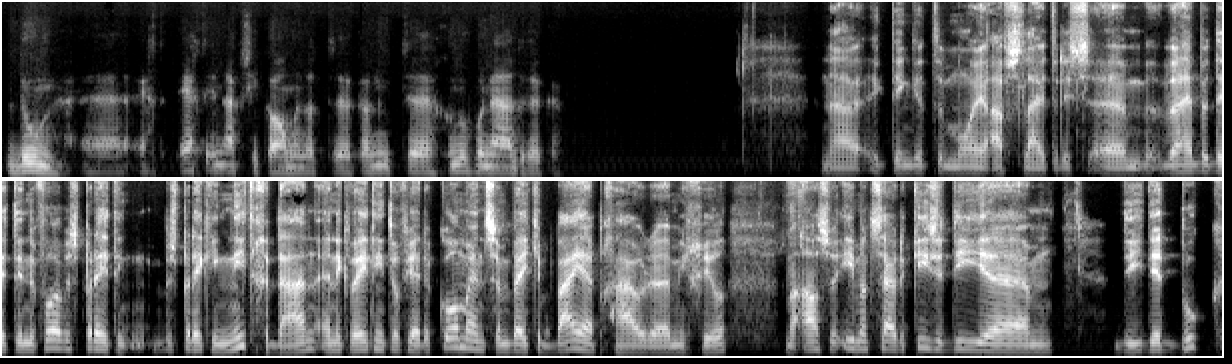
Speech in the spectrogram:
doen, echt, echt in actie komen, dat kan ik niet genoeg benadrukken. Nou, ik denk dat het een mooie afsluiter is. Um, we hebben dit in de voorbespreking bespreking niet gedaan. En ik weet niet of jij de comments een beetje bij hebt gehouden, Michiel. Maar als we iemand zouden kiezen die, um, die dit boek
